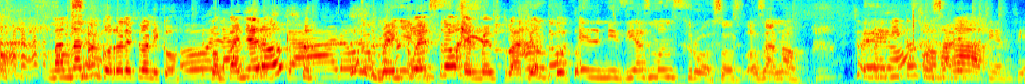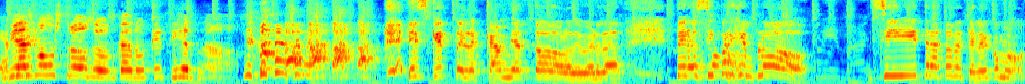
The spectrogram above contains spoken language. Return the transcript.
Mandando o sea, un correo electrónico. Hola, Compañeros, soy Caro. me encuentro en menstruación, ando punto. en mis días monstruosos, o sea, no. Su o sea, paciencia. Días monstruosos, Caro, qué tierna. es que te le cambia todo, de verdad. Pero sí, por ejemplo, sí trato de tener como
